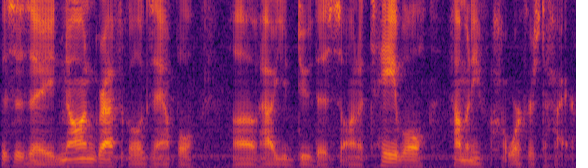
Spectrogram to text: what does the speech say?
this is a non-graphical example of how you do this on a table, how many workers to hire.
